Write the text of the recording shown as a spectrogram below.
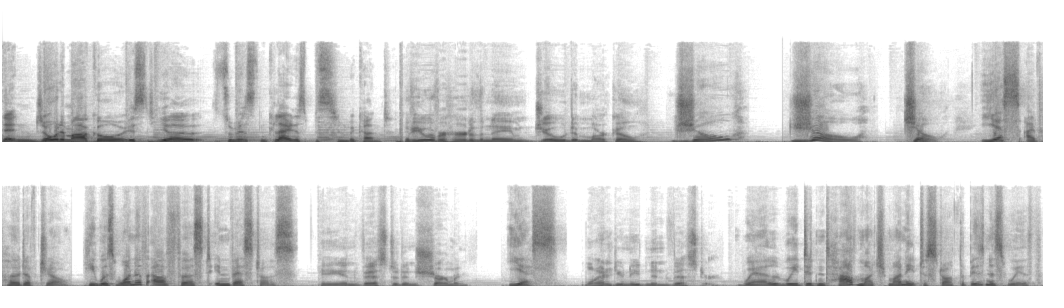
Denn Joe DeMarco ist hier zumindest ein kleines bisschen bekannt. Have you ever heard of the name Joe DeMarco? Joe? Joe. Joe. Yes, I've heard of Joe. He was one of our first investors. He invested in Charming? Yes. Why did you need an investor? Well, we didn't have much money to start the business with.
